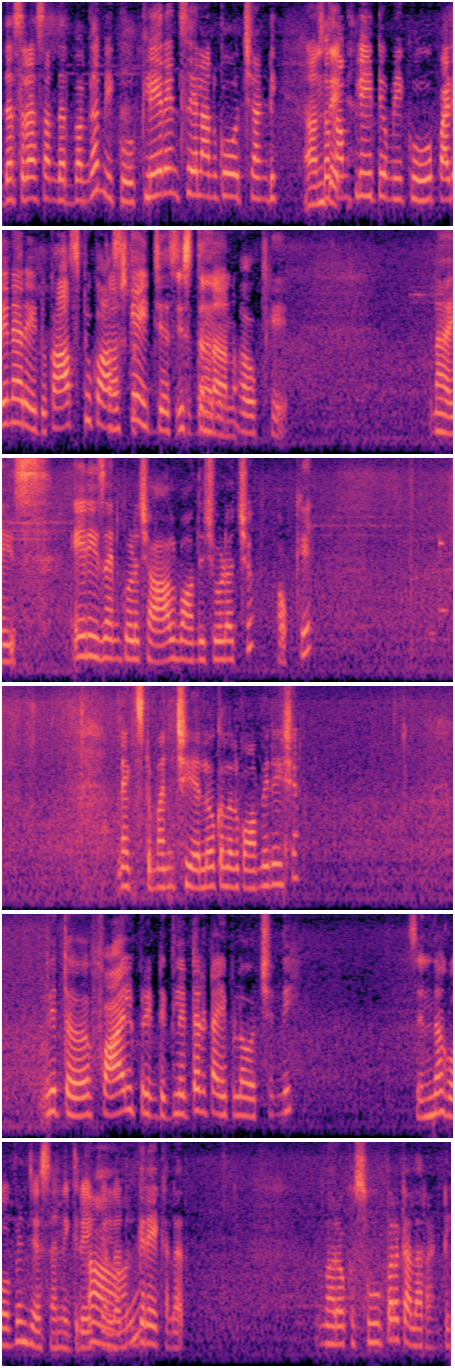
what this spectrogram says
దసరా సందర్భంగా మీకు క్లియరెన్స్ సేల్ అనుకోవచ్చు అండి సో అంతే. కంప్లీట్ మీకు పడిన రేటు కాస్ట్ కాస్ట్ కే ఇచ్చేస్తున్నాను ఇస్తున్నాను. ఓకే. నైస్ ఈ డిజైన్ కూడా చాలా బాగుంది. చూడొచ్చు. ఓకే నెక్స్ట్ మంచి yellow colour combination with foil print glitter టైప్లో వచ్చింది. ఇందాక ఓపెన్ చేశాను గ్రే కలర్ గ్రే కలర్ మరొక సూపర్ కలర్ అండి.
